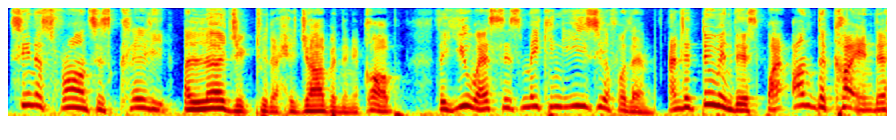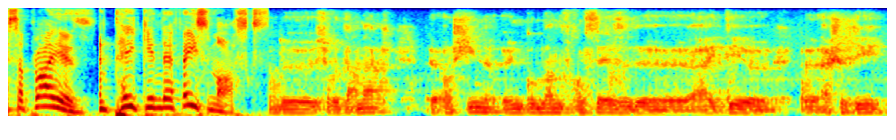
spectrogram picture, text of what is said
Seeing as France is clearly allergic to the hijab and the niqab, the US is making it easier for them and they're doing this by undercutting their suppliers and taking their face masks. De, sur le tarmac euh, en Chine, une commande française de, a été euh, euh, achetée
